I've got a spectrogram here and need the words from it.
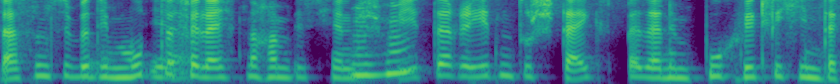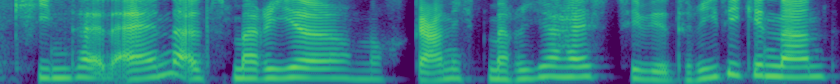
Lass uns über die Mutter ja. vielleicht noch ein bisschen mhm. später reden. Du steigst bei deinem Buch wirklich in der Kindheit ein, als Maria noch gar nicht Maria heißt. Sie wird Ridi genannt.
